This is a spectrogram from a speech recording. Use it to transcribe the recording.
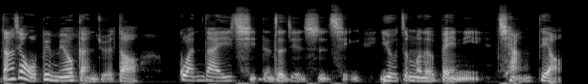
当下我并没有感觉到。关在一起的这件事情有这么的被你强调，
